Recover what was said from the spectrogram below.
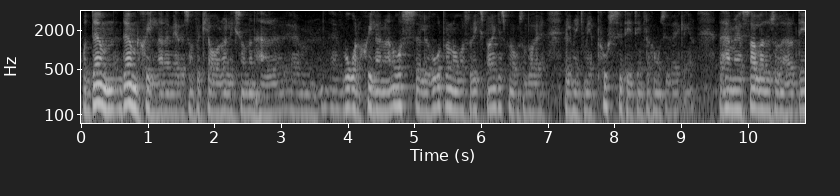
Och den, den skillnaden är det som förklarar liksom den här um, vår skillnad mellan oss, eller vår prognos och Riksbankens prognos som då är väldigt mycket mer positiv till inflationsutvecklingen. Det här med sallader och sådär, det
